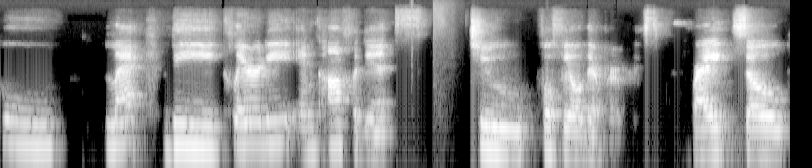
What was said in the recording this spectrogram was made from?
who lack the clarity and confidence to fulfill their purpose, right? So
